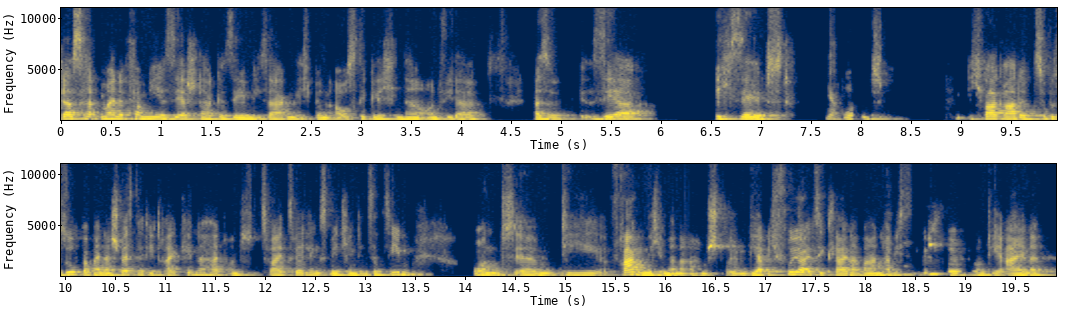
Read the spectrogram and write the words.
das hat meine Familie sehr stark gesehen. Die sagen, ich bin ausgeglichener und wieder, also sehr ich selbst. Ja. Und ich war gerade zu Besuch bei meiner Schwester, die drei Kinder hat und zwei Zwillingsmädchen, die sind sieben. Und ähm, die fragen mich immer nach dem Strömen. Die habe ich früher, als sie kleiner waren, habe ich sie mhm. geströmt. Und die eine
